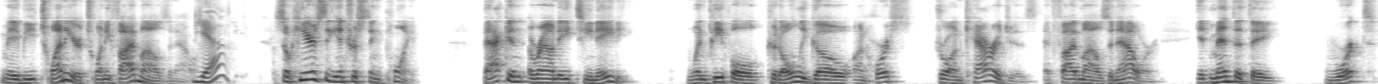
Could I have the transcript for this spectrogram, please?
Maybe 20 or 25 miles an hour. Yeah. So here's the interesting point. Back in around 1880, when people could only go on horse drawn carriages at five miles an hour, it meant that they worked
